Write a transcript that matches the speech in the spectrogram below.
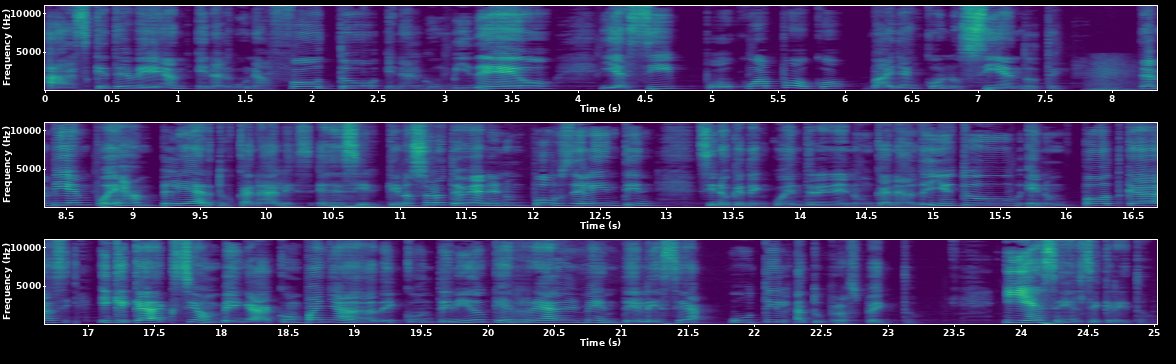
haz que te vean en alguna foto, en algún video y así poco a poco vayan conociéndote. También puedes ampliar tus canales, es decir, que no solo te vean en un post de LinkedIn, sino que te encuentren en un canal de YouTube, en un podcast y que cada acción venga acompañada de contenido que realmente le sea útil a tu prospecto. Y ese es el secreto.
